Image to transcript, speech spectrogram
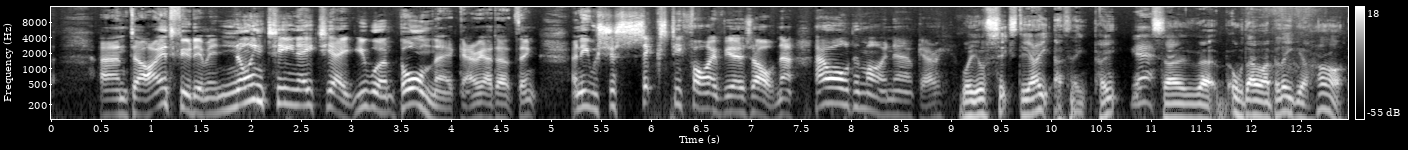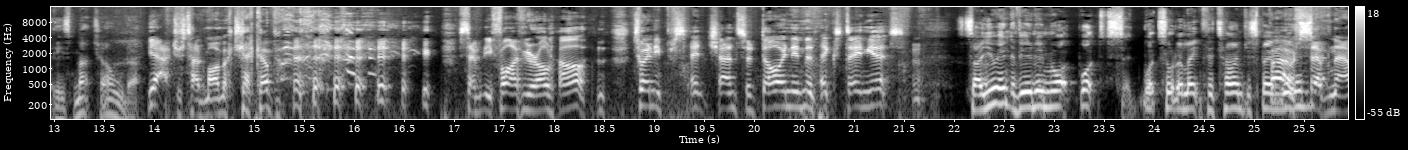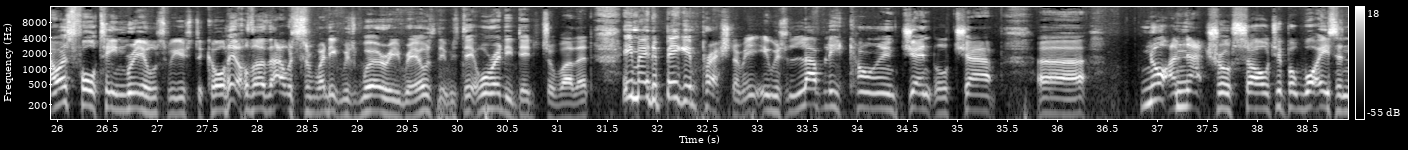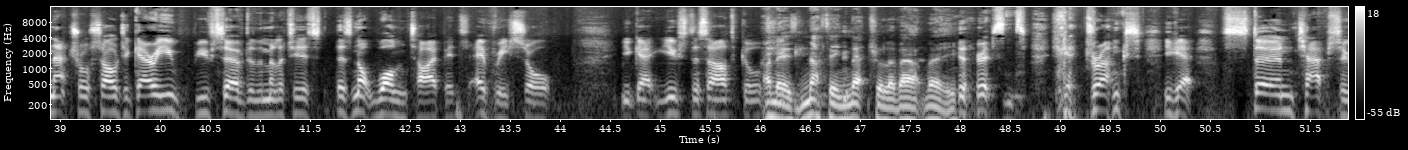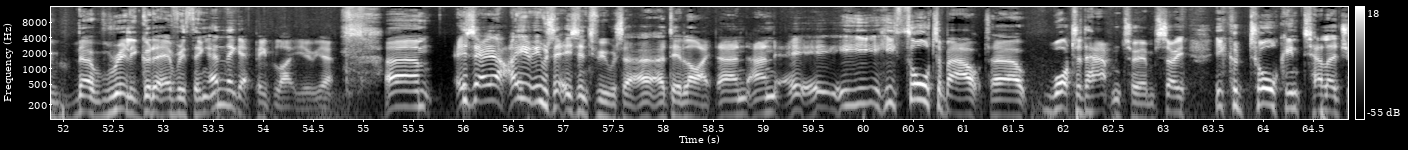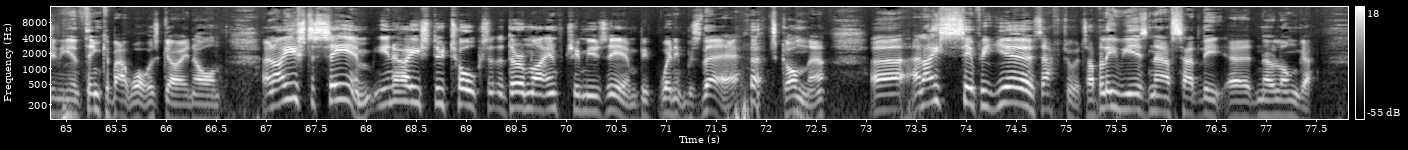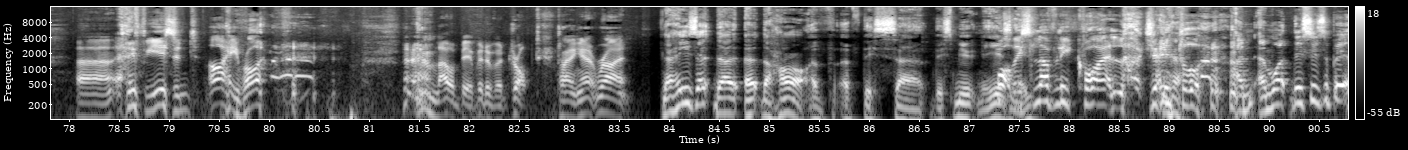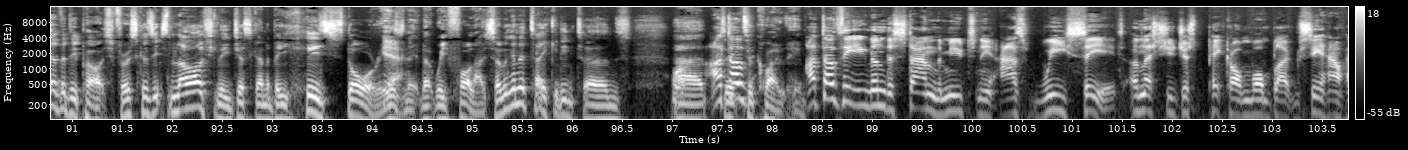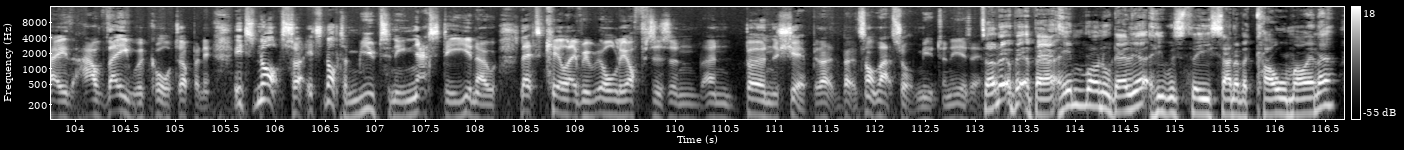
and uh, I interviewed him in 1988. You weren't born there, Gary, I don't think. And he was just 65 years old. Now, how old am I now, Gary? Well, you're 68, I think, Pete. Yeah. So, uh, although I believe your heart is much older. Yeah, I just had my checkup. 75 year old heart, 20% chance of dying in the next 10 years. So you interviewed him. What what what sort of length of time did you spend About with him? seven hours, 14 reels, we used to call it, although that was when it was worry reels, and it was di- already digital by then. He made a big impression on me. He was a lovely, kind, gentle chap. Uh, not a natural soldier, but what is a natural soldier, Gary? You've, you've served in the military. It's, there's not one type, it's every sort. You get Eustace articles. And there's nothing natural about me. there isn't. You get drunks, you get stern chaps who know really good at everything, and they get people like you. Yeah. Um, his, uh, was, his interview was a, a delight, and and he, he thought about uh, what had happened to him, so he, he could talk intelligently and think about what was going on. And I used to see him. You know, I used to do talks at the Durham Light Infantry Museum when it was there. it's gone now, uh, and I used to see him for years afterwards. I believe he is now, sadly, uh, no longer. Uh, if he isn't, aye, right. that would be a bit of a drop to playing out, right? Now he's at the at the heart of, of this uh, this mutiny, isn't What, this he? lovely, quiet, gentle. and and what this is a bit of a departure for us because it's largely just going to be his story, Yeah. isn't it, that we follow? So we're going to take it in turns uh, I to, don't- to quote him. I don't think you can understand the mutiny as we see it unless you just pick on one bloke and see how hey, how they were caught up in it. It's not so. It's not a mutiny, nasty. You know, let's kill every all the officers and, and burn the ship. That, but it's not that sort of mutiny, is it? So a little bit about him. Ronald Elliott, he was the son of a coal miner,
